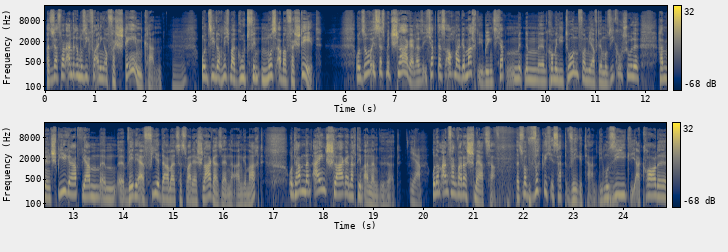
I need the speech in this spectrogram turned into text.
Also dass man andere Musik vor allen Dingen auch verstehen kann mhm. und sie noch nicht mal gut finden muss, aber versteht. Und so ist das mit Schlagern. Also ich habe das auch mal gemacht übrigens. Ich habe mit einem ähm, Kommilitonen von mir auf der Musikhochschule haben wir ein Spiel gehabt. Wir haben ähm, WDR 4 damals, das war der Schlagersender, angemacht und haben dann einen Schlager nach dem anderen gehört. Ja. Und am Anfang war das schmerzhaft. Es war wirklich, es hat wehgetan. Die Musik, die Akkorde,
